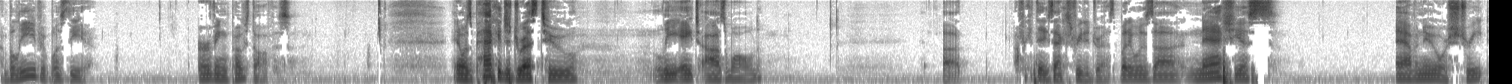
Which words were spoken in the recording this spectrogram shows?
I believe it was the Irving Post Office. And it was a package addressed to Lee H. Oswald. Uh, I forget the exact street address, but it was uh, Nashius Avenue or Street.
